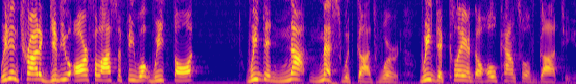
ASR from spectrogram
We didn't try to give you our philosophy, what we thought. We did not mess with God's word. We declared the whole counsel of God to you.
